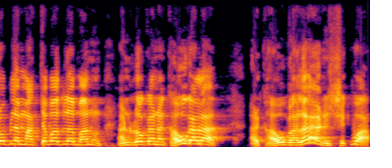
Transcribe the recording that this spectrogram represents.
टोपल्या मागच्या बाजूला बांधून आणि लोकांना खाऊ घाला. खाऊ घाला आणि शिकवा.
